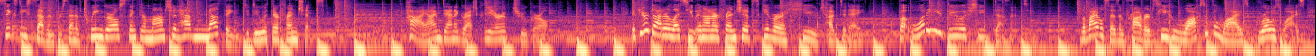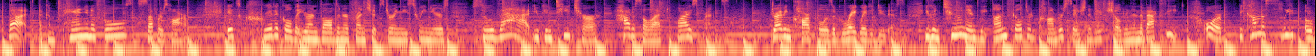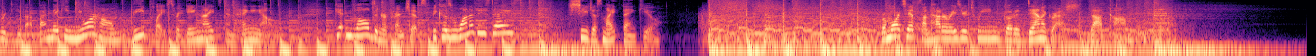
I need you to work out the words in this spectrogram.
67% of tween girls think their moms should have nothing to do with their friendships. Hi, I'm Dannah Gresh, creator of True Girl. If your daughter lets you in on her friendships, give her a huge hug today. But what do you do if she doesn't? The Bible says in Proverbs, He who walks with the wise grows wise, but a companion of fools suffers harm. It's critical that you're involved in her friendships during these tween years so that you can teach her how to select wise friends. Driving carpool is a great way to do this. You can tune into the unfiltered conversation of your children in the back seat, or become the sleepover diva by making your home the place for game nights and hanging out. Get involved in her friendships because one of these days, she just might thank you. For more tips on how to raise your tween, go to dannahgresh.com.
